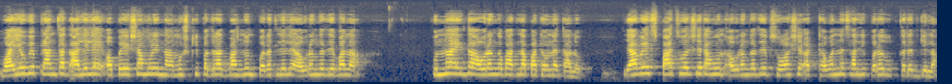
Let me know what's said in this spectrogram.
वायव्य प्रांतात आलेल्या अपयशामुळे नामुष्की पदरात बांधून परतलेल्या औरंगजेबाला पुन्हा एकदा औरंगाबादला पाठवण्यात आलं. यावेळेस पाच वर्षे राहून औरंगजेब सोळाशे अठ्ठावन्न साली परत उत्तरेत गेला.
